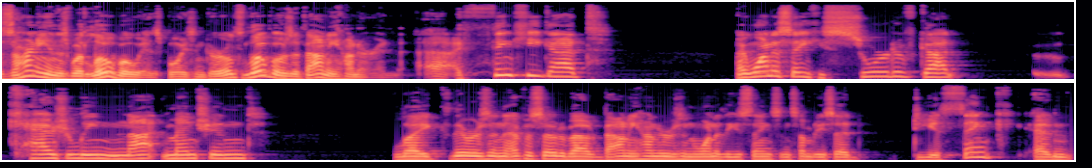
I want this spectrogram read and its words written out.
Czarnian is what Lobo is, boys and girls. Lobo's a bounty hunter, and uh, I think he got. I want to say he sort of got casually not mentioned. Like there was an episode about bounty hunters in one of these things, and somebody said, do you think and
